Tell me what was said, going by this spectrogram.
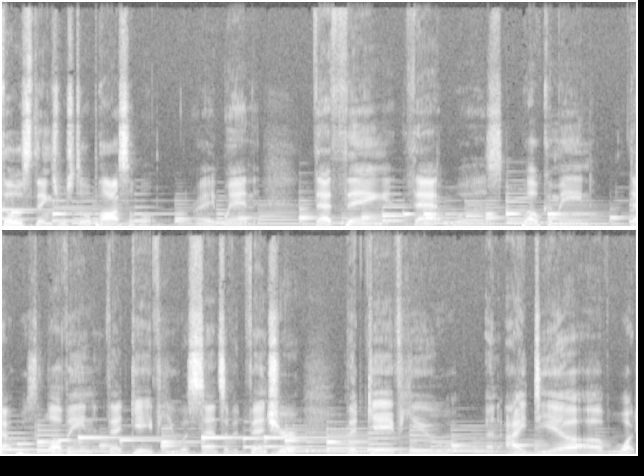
those things were still possible, right? When that thing that was welcoming, that was loving, that gave you a sense of adventure, that gave you an idea of what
